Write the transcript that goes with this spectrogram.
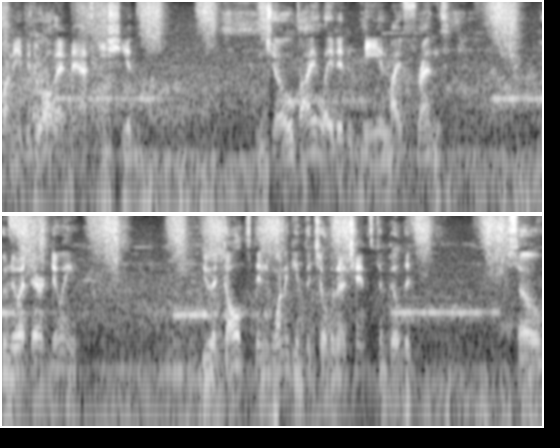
funny to do all that nasty shit. Joe violated me and my friends who knew what they were doing. You adults didn't want to give the children a chance to build it. So,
